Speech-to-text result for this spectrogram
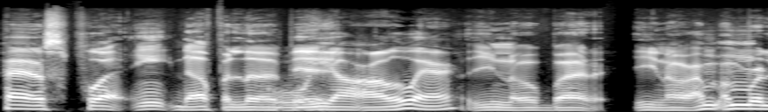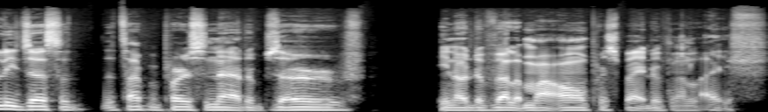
passport inked up a little bit. We are all aware. you know but you know i'm, I'm really just a, the type of person that observe you know develop my own perspective in life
